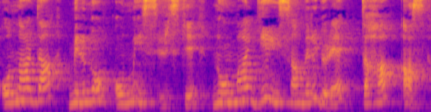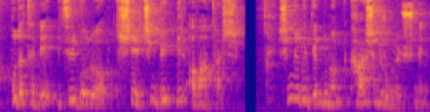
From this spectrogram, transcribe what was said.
onlarda melanom olma riski normal diğer insanlara göre daha az. Bu da tabii vitrigolu kişiler için büyük bir avantaj. Şimdi bir de bunun karşı durumunu düşünelim.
